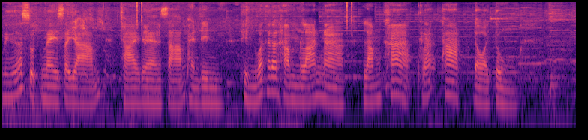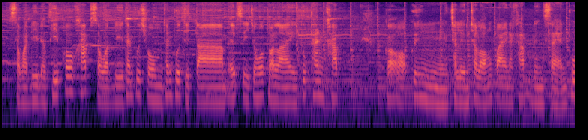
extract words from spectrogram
เหนือสุดในสยาม ชายแดนสามแผ่นดิน ถิ่นวัฒนธรรมล้านนา ล้ำค่าพระธาตุดอยตุง สวัสดีเดอะพีเพิลครับ สวัสดีท่านผู้ชม ท่านผู้ติดตาม FC จงวกทวไลน์ทุกท่านครับ ก็เพิ่งเฉลิมฉลองไปนะครับ1 0 0 0 0แสนผู้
